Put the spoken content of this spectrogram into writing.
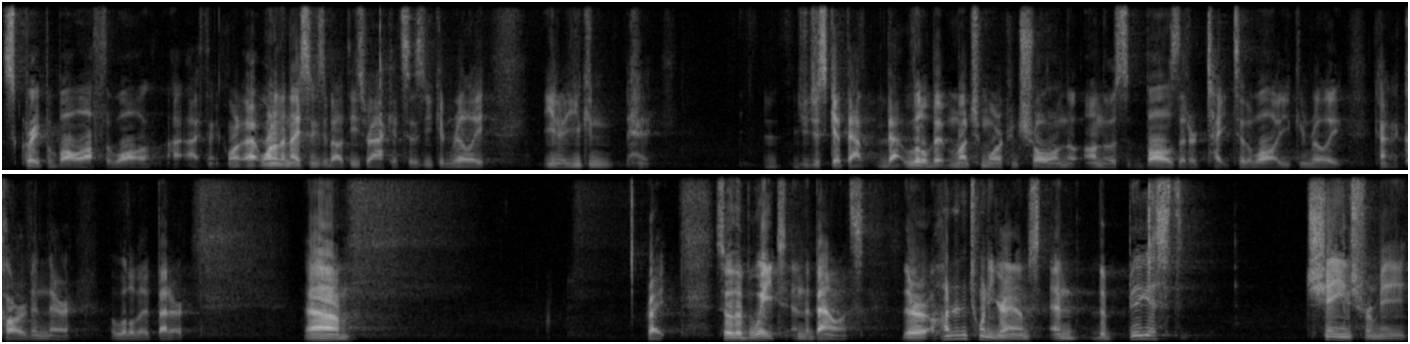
scrape a ball off the wall, I, I think. One, one of the nice things about these rackets is you can really, you know, you can, you just get that, that little bit much more control on, the, on those balls that are tight to the wall. You can really kind of carve in there a little bit better. Um, right. So the weight and the balance. They're 120 grams, and the biggest change for me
